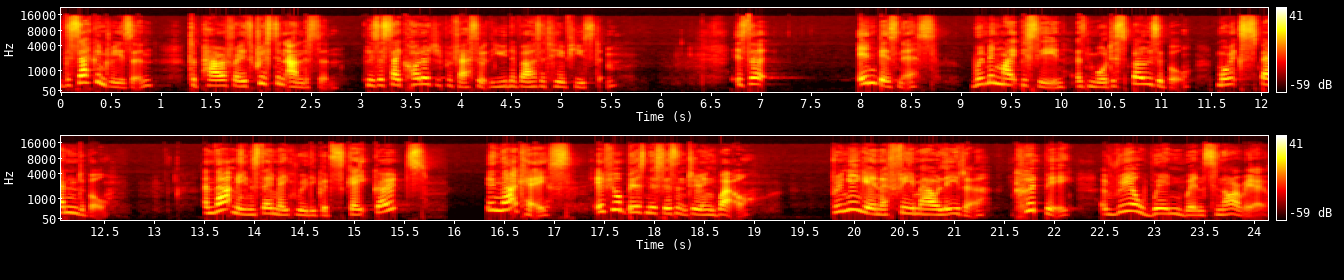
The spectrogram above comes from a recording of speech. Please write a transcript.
The second reason, to paraphrase Kristen Anderson, who's a psychology professor at the University of Houston, is that in business, women might be seen as more disposable, more expendable. And that means they make really good scapegoats. In that case, if your business isn't doing well, bringing in a female leader could be a real win win scenario.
